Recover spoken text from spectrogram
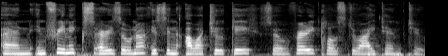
And in Phoenix, Arizona, is in Ahwatukee, so very close to I 10 too.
